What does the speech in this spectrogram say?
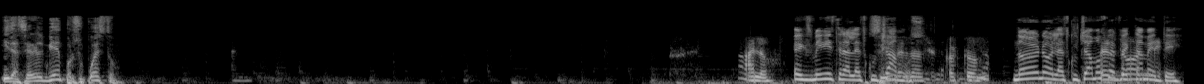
y de hacer el bien, por supuesto. Aló. Exministra, la escuchamos. Perdón, se cortó. No, no, no, la escuchamos Perdón, perfectamente.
